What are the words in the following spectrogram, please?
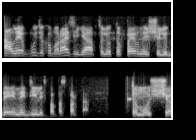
Але в будь-якому разі я абсолютно впевнений, що людей не ділять по паспортах. Тому що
